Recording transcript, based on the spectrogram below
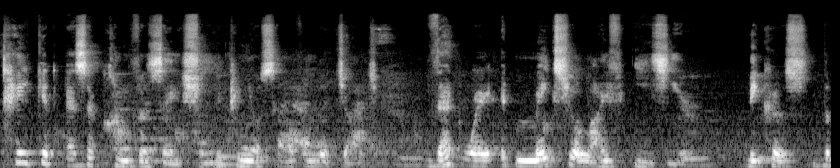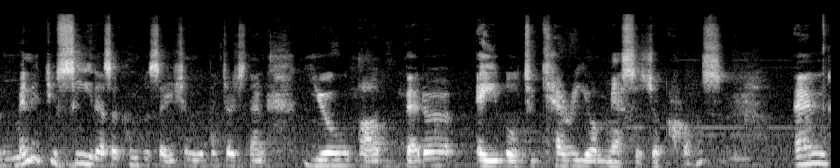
take it as a conversation between yourself and the judge. That way, it makes your life easier because the minute you see it as a conversation with the judge, then you are better able to carry your message across. And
